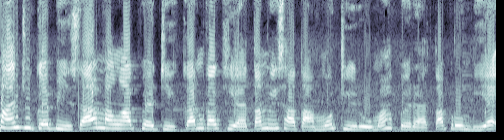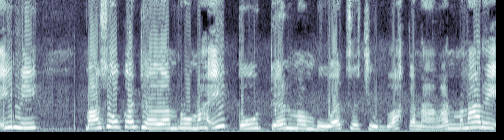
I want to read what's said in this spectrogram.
Teman-teman juga bisa mengabadikan kegiatan wisatamu di rumah beratap Rumbia ini. Masuk ke dalam rumah itu dan membuat sejumlah kenangan menarik.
